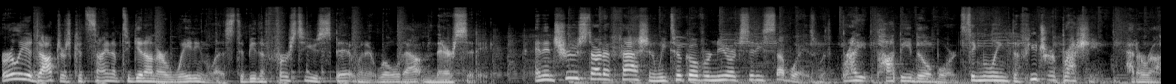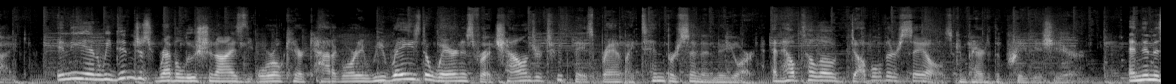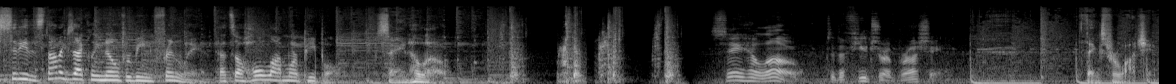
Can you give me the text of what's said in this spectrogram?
Early adopters could sign up to get on our waiting list to be the first to use Spyt when it rolled out in their city. And in true startup fashion, we took over New York City subways with bright poppy billboards signaling the future of brushing had arrived. In the end, we didn't just revolutionize the oral care category, we raised awareness for a challenger toothpaste brand by 10% in New York and helped Hello double their sales compared to the previous year. And in a city that's not exactly known for being friendly, that's a whole lot more people saying hello. Say hello to the future of brushing. Thanks for watching.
